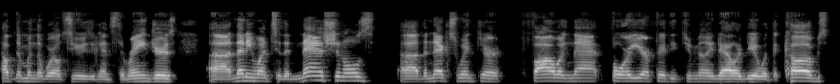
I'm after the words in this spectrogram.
Helped them win the World Series against the Rangers. Uh, then he went to the Nationals the next winter Following that, four year, $52 million deal with the Cubs.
